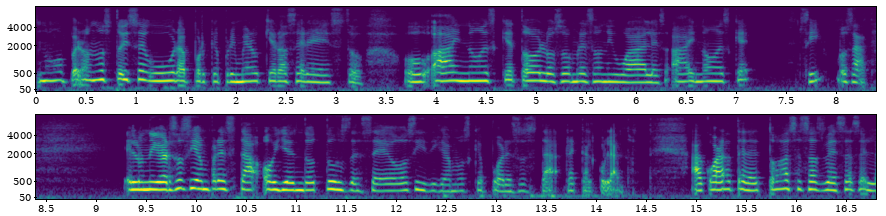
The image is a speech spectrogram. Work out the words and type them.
no, pero no estoy segura porque primero quiero hacer esto. O, ay, no, es que todos los hombres son iguales. Ay, no, es que, sí, o sea, el universo siempre está oyendo tus deseos y digamos que por eso está recalculando. Acuérdate de todas esas veces en,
